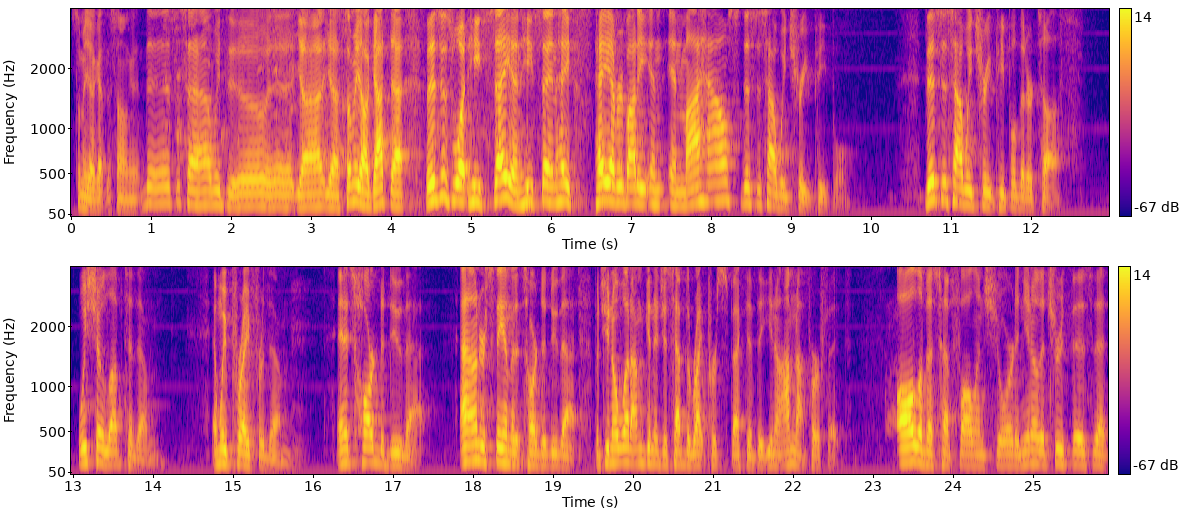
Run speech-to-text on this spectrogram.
Some of y'all got the song, in It. This is how we do it. Yeah, yeah, some of y'all got that. But this is what he's saying. He's saying, Hey, hey, everybody, in, in my house, this is how we treat people. This is how we treat people that are tough. We show love to them and we pray for them. And it's hard to do that. I understand that it's hard to do that. But you know what? I'm going to just have the right perspective that, you know, I'm not perfect. All of us have fallen short. And you know, the truth is that,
